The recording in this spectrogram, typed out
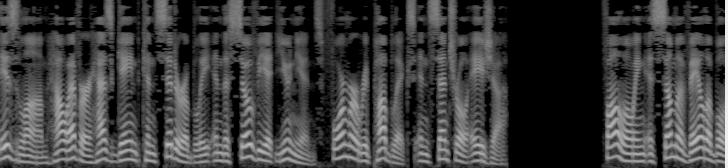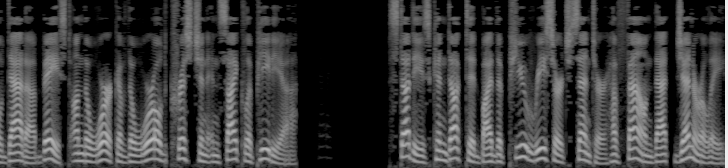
Islam however has gained considerably in the Soviet Union's former republics in Central Asia, Following is some available data based on the work of the World Christian Encyclopedia. Studies conducted by the Pew Research Center have found that, generally,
